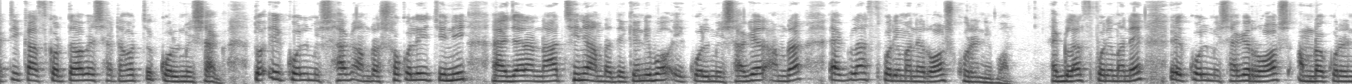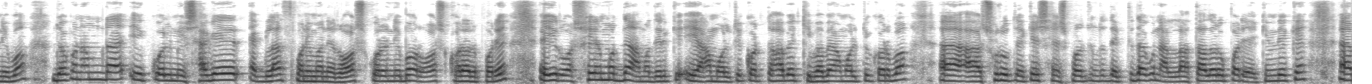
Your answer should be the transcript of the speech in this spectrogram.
একটি কাজ করতে হবে, সেটা হচ্ছে কলমি শাক। তো এই কলমি শাক আমরা সকলেই চিনি যারা না চিনি আমরা দেখে নিব। এই কলমি শাকের আমরা এক গ্লাস পরিমাণে রস করে নিব। এক গ্লাস পরিমাণে এই কলমি শাকের রস আমরা করে নিব। যখন আমরা এই কলমি শাকের এক গ্লাস পরিমাণে রস করে নিব রস করার পরে এই রসের মধ্যে আমাদেরকে এই আমলটি করতে হবে। কীভাবে আমলটি করব? শুরু থেকে শেষ পর্যন্ত দেখতে থাকুন। আল্লাহ তালার উপরে একই আহ,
